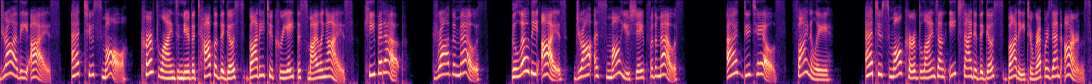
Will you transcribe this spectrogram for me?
Draw the eyes. Add two small, curved lines near the top of the ghost's body to create the smiling eyes. Keep it up. Draw the mouth. Below the eyes, draw a small U shape for the mouth. Add details. Finally, add two small curved lines on each side of the ghost's body to represent arms.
